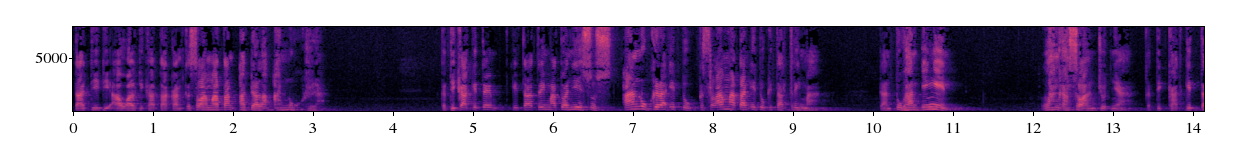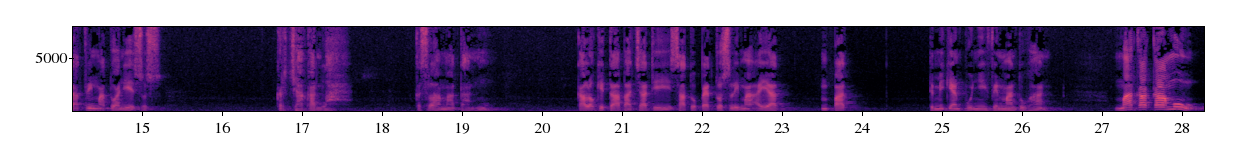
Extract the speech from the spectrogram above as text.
Tadi di awal dikatakan keselamatan adalah anugerah. Ketika kita kita terima Tuhan Yesus, anugerah itu, keselamatan itu kita terima. Dan Tuhan ingin langkah selanjutnya ketika kita terima Tuhan Yesus, kerjakanlah keselamatanmu. Kalau kita baca di 1 Petrus 5 ayat 4, demikian bunyi firman Tuhan. Maka kamu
